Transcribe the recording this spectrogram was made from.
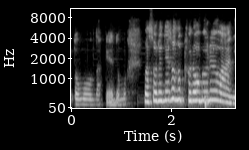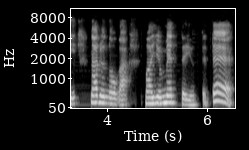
もと思うんだけれども、まあ、それでそのプロブルワーになるのが、まあ、夢って言ってて、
